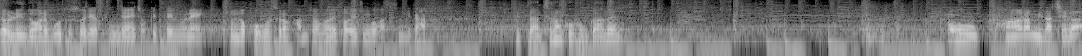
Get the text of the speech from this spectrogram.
열린 동안의 모터 소리가 굉장히 적기 때문에 좀 더 고급스러운 감정을 더해준 것 같습니다. 일단 트렁크 공간은 어우 광활합니다. 제가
